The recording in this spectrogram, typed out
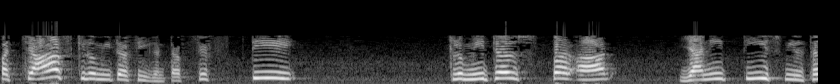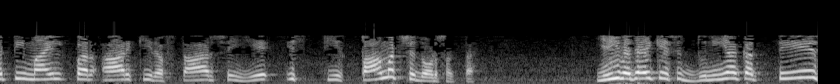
پچاس کلو میٹر فی گھنٹہ، ففٹی کلو میٹر پر آر یعنی تیس میل، تھرٹی مائل پر آر کی رفتار سے یہ استقامت سے دوڑ سکتا ہے۔ یہی وجہ ہے کہ اسے دنیا کا تیز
